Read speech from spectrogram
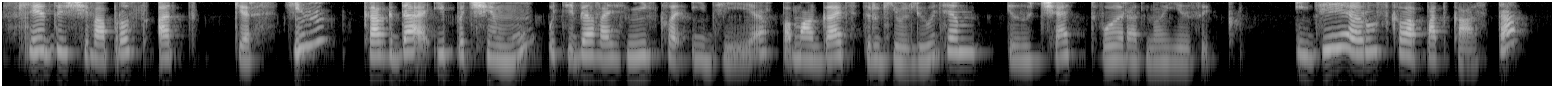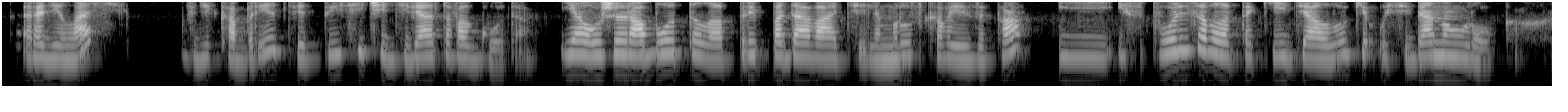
Следующий вопрос от Керстин. Когда и почему у тебя возникла идея помогать другим людям изучать твой родной язык? Идея русского подкаста родилась в декабре 2009 года. Я уже работала преподавателем русского языка и использовала такие диалоги у себя на уроках.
